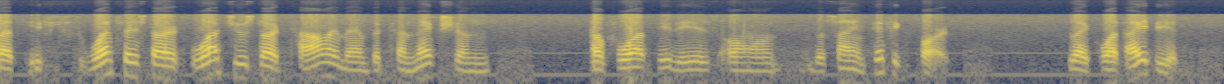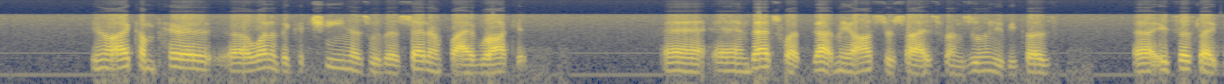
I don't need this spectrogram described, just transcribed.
But if once they start, once you start telling them the connection of what it is on the scientific part, like what I did, you know, I compare uh, one of the Kachinas with a Saturn V rocket. Uh, and that's what got me ostracized from Zuni because uh, it's just like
